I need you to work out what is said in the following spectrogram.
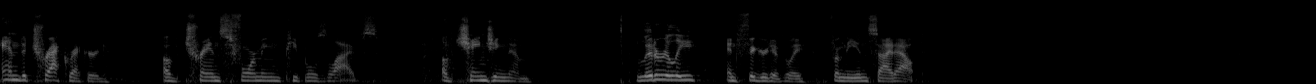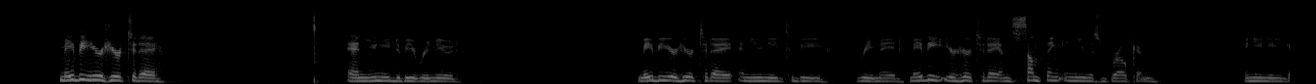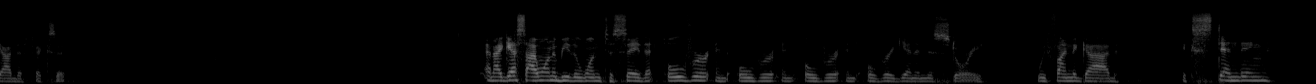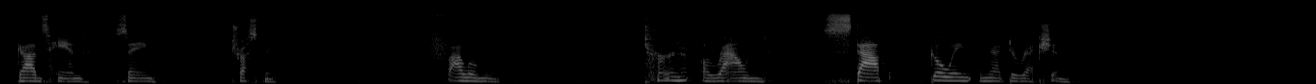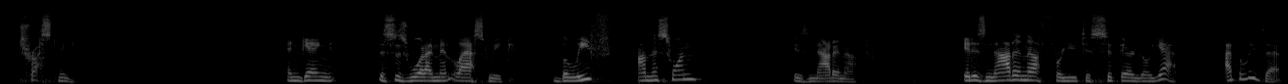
and the track record of transforming people's lives, of changing them, literally and figuratively, from the inside out. Maybe you're here today and you need to be renewed. Maybe you're here today and you need to be remade. Maybe you're here today and something in you is broken and you need God to fix it. And I guess I want to be the one to say that over and over and over and over again in this story, we find a God extending God's hand, saying, Trust me. Follow me. Turn around. Stop going in that direction. Trust me. And, gang, this is what I meant last week. Belief on this one is not enough. It is not enough for you to sit there and go, Yeah, I believe that.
